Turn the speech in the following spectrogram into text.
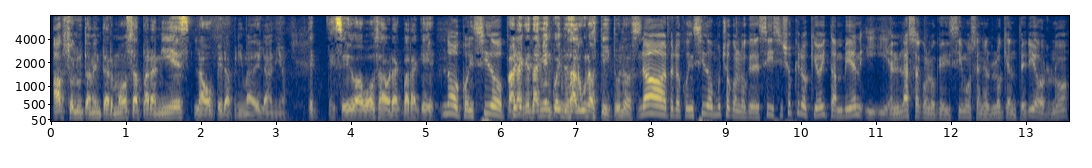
absolutamente hermosa, para mí es la ópera prima del año. Te, te cedo a vos ahora para que, No, coincido. para que también cuentes algunos títulos. No, pero coincido mucho con lo que decís. Y yo creo que hoy también, y, y enlaza con lo que hicimos en el bloque anterior, ¿no?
